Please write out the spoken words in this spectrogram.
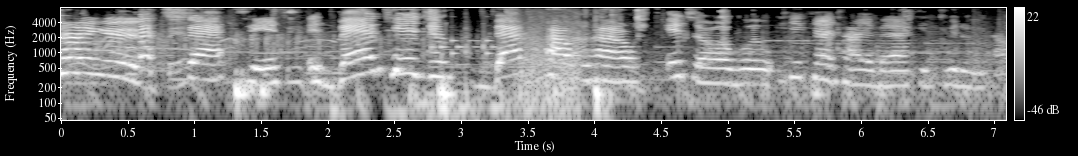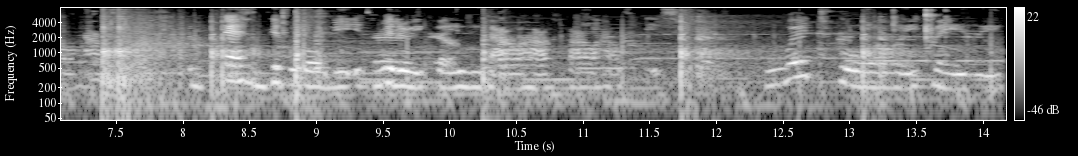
Dang it! That's, that's it. Advantage of that powerhouse. It's over. He can't tie it back. It's literally powerhouse. The best difficulty. It's literally crazy powerhouse. Powerhouse is literally crazy.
